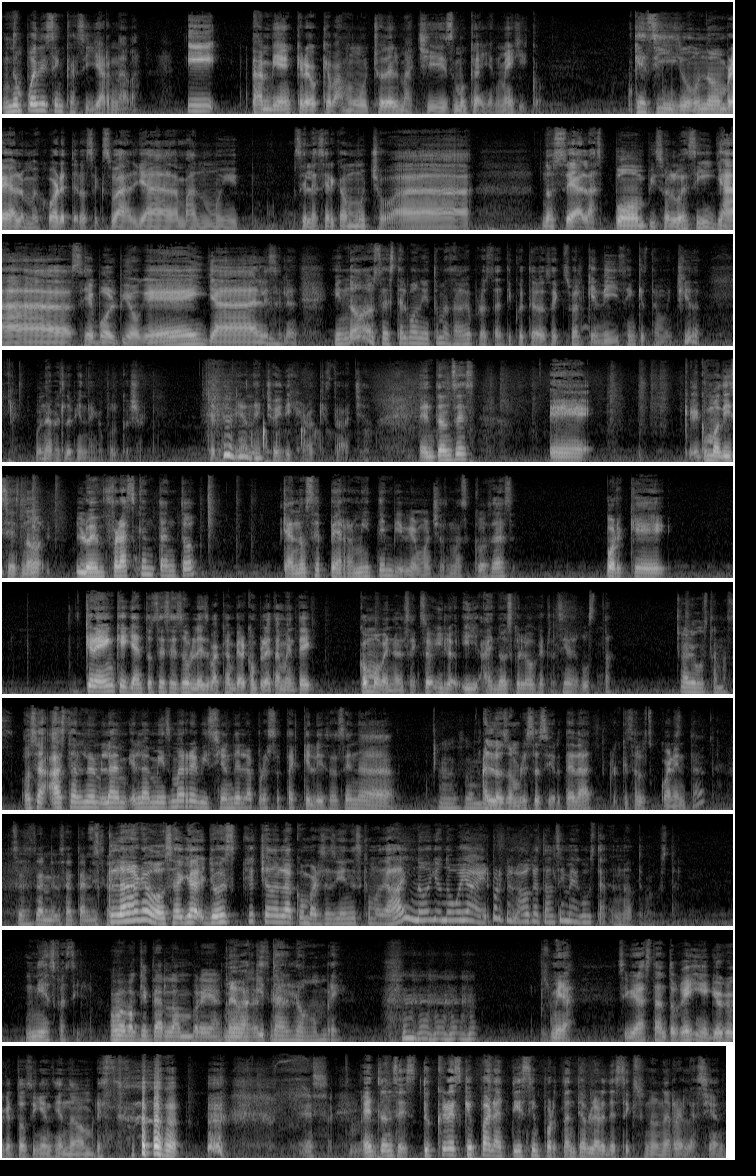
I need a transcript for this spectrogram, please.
No puedes encasillar nada. Y también creo que va mucho del machismo que hay en México. Que si un hombre a lo mejor heterosexual ya van muy... se le acerca mucho a... no sé, a las pompis o algo así, ya se volvió gay, ya le salió... Y no, o sea, está el bonito masaje prostático heterosexual que dicen que está muy chido. Una vez lo vi en Acapulco Short, que lo habían hecho y dijeron que estaba chido. Entonces, eh, como dices, ¿no? Lo enfrascan tanto que no se permiten vivir muchas más cosas porque creen que ya entonces eso les va a cambiar completamente cómo ven el sexo y, lo, y ay, no es que luego que tal si me gusta. No le gusta más. O sea, hasta la, la- la misma revisión de la próstata que les hacen a, A los a hombres. los hombres a cierta edad, creo que es a los 40. Se satan- sataniza. Claro, o sea, ya, yo he escuchado la conversación y es como de, ay, no, yo no voy a ir porque luego que tal si me gusta. No te va a gustar. Ni es fácil. O me va a quitar la hombría. Me va a quitar lo hombre. Pues mira, si vieras tanto gay, yo creo que todos siguen siendo hombres. Entonces, ¿tú crees que para ti es importante hablar de sexo en una relación?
